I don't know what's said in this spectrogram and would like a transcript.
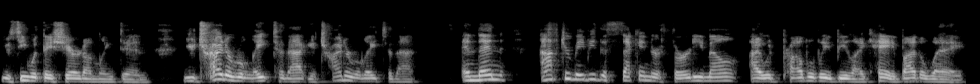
you see what they shared on LinkedIn, you try to relate to that, you try to relate to that. And then after maybe the second or third email, I would probably be like, hey, by the way,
